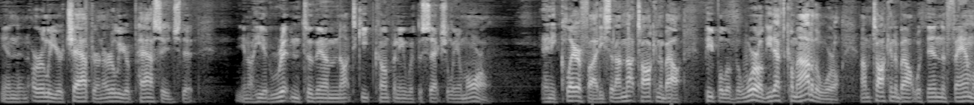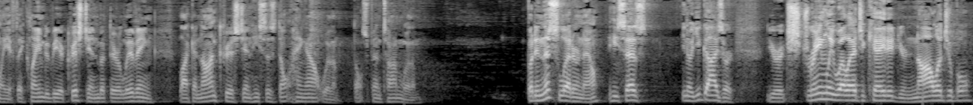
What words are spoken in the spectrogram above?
in an earlier chapter, an earlier passage that, you know, he had written to them not to keep company with the sexually immoral. And he clarified, he said, I'm not talking about people of the world. You'd have to come out of the world. I'm talking about within the family. If they claim to be a Christian, but they're living like a non-Christian, he says, don't hang out with them. Don't spend time with them. But in this letter now, he says, you know, you guys are, you're extremely well educated, you're knowledgeable,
